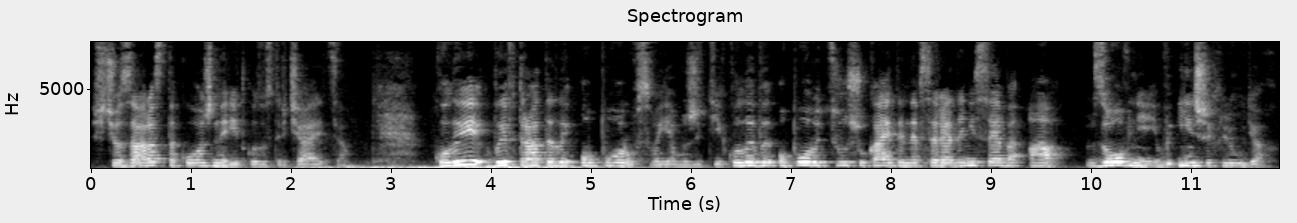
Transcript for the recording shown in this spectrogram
що зараз також нерідко зустрічається. Коли ви втратили опору в своєму житті, коли ви опору цю шукаєте не всередині себе, а зовні в інших людях,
